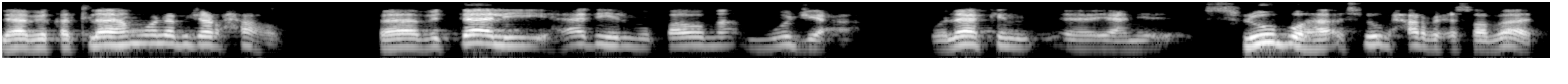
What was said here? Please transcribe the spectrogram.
لا بقتلاهم ولا بجرحهم فبالتالي هذه المقاومة موجعه ولكن آه، يعني أسلوبها أسلوب حرب عصابات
